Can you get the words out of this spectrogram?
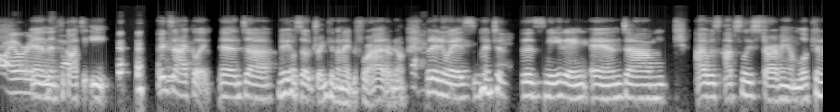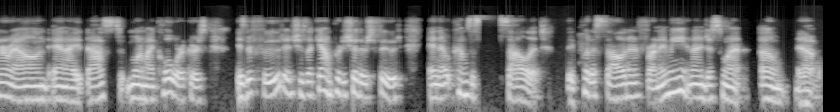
Priorities, and then yeah. forgot to eat. exactly. And uh, maybe I was out drinking the night before. I don't know. But anyways, went to this meeting and um, I was absolutely starving. I'm looking around and I asked one of my coworkers, "Is there food?" And she's like, "Yeah, I'm pretty sure there's food." And out comes a salad. They put a salad in front of me, and I just went, "Oh no,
